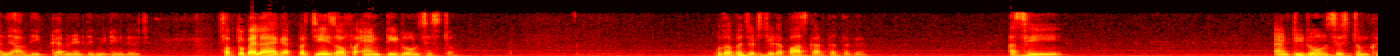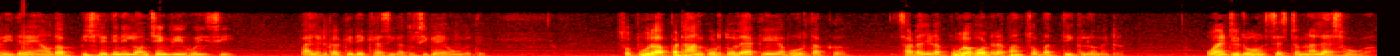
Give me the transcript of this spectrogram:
ਪੰਜਾਬ ਦੀ ਕੈਬਨਿਟ ਦੀ ਮੀਟਿੰਗ ਦੇ ਵਿੱਚ। ਸਭ ਤੋਂ ਪਹਿਲਾਂ ਹੈਗਾ purchase of anti drone system ਉਹਦਾ ਬਜਟ ਜਿਹੜਾ ਪਾਸ ਕਰ ਦਿੱਤਾ ਗਿਆ। ਅਸੀਂ ਐਂਟੀ ਡਰੋਨ ਸਿਸਟਮ ਖਰੀਦ ਰਹੇ ਹਾਂ। ਉਹਦਾ ਪਿਛਲੇ ਦਿਨੀ ਲਾਂਚਿੰਗ ਵੀ ਹੋਈ ਸੀ। ਪਾਇਲਟ ਕਰਕੇ ਦੇਖਿਆ ਸੀਗਾ। ਤੁਸੀਂ ਗਏ ਹੋਵੋਗੇ ਤੇ ਸੋ ਪੂਰਾ ਪਠਾਨਕੋਟ ਤੋਂ ਲੈ ਕੇ ਅਬੋਰ ਤੱਕ ਸਾਡਾ ਜਿਹੜਾ ਪੂਰਾ ਬਾਰਡਰ ਹੈ 532 ਕਿਲੋਮੀਟਰ। ਉਹ ਐਂਟੀ ਡਰੋਨ ਸਿਸਟਮ ਨਾਲ ਲੈਸ ਹੋਊਗਾ।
